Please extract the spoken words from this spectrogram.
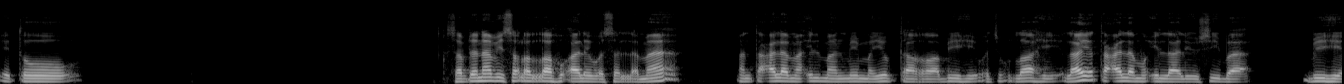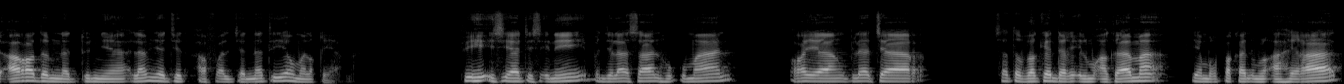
itu sabda Nabi Wasallam man ta'alama ilman mimma yubtagha bihi wajhullahi la yata'alamu illa liyusiba bihi arada minad dunya lam yajid afal jannati yaumal qiyamah. Fihi isi hadis ini penjelasan hukuman orang yang belajar satu bagian dari ilmu agama yang merupakan ilmu akhirat,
